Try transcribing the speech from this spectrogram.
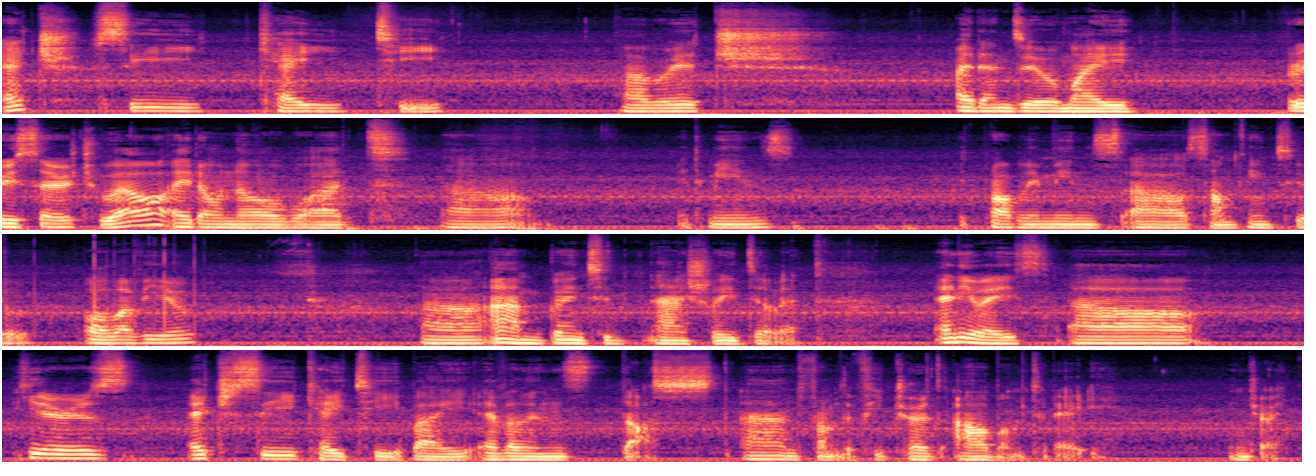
HCKT, uh, which I didn't do my research well. I don't know what uh, it means. It probably means uh, something to all of you. Uh, I'm going to actually do it. Anyways, uh, here's HCKT by Evelyn's Dust and from the featured album today. Enjoy.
